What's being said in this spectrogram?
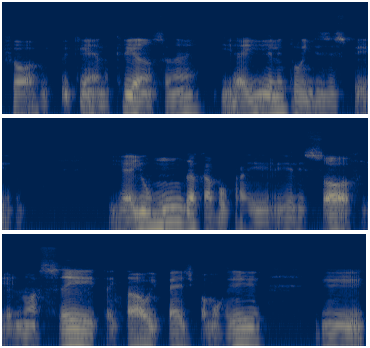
jovem, pequena, criança, né? E aí ele entrou em desespero. E aí o mundo acabou para ele, ele sofre, ele não aceita e tal, e pede para morrer, e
